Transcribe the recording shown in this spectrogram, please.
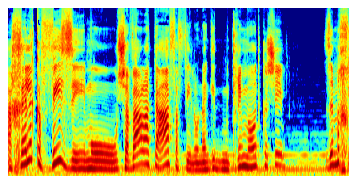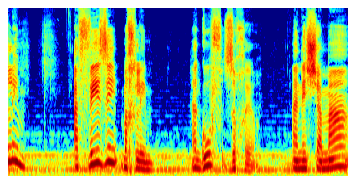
החלק הפיזי, אם הוא שבר לה את האף אפילו, נגיד מקרים מאוד קשים, זה מחלים. הפיזי מחלים. הגוף זוכר. הנשמה,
